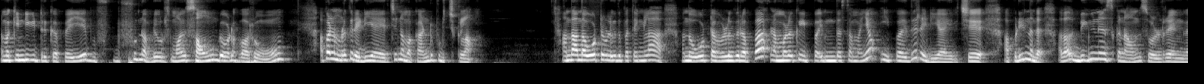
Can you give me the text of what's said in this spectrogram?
நம்ம கிண்டிக்கிட்டு இருக்கப்பயே புஃப் புஃப்னு அப்படியே ஒரு மாதிரி சவுண்டோடு வரும். அப்போ நம்மளுக்கு ரெடி ஆயிடுச்சு நம்ம கண்டுபிடிச்சிக்கலாம். அந்த அந்த ஓட்டை விழுகுது பார்த்தீங்களா அந்த ஓட்டை விழுகிறப்ப நம்மளுக்கு இப்போ இந்த சமயம் இப்போ இது ரெடி ஆயிடுச்சு அப்படின்னு அந்த அதாவது பிகினர்ஸ்க்கு நான் வந்து சொல்கிறேங்க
